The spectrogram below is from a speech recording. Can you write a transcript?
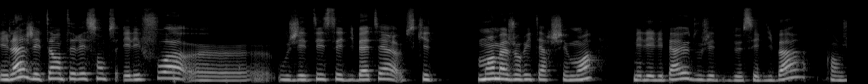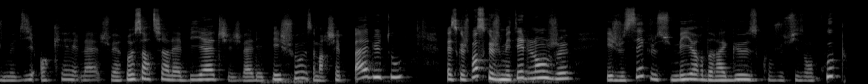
Et là, j'étais intéressante. Et les fois euh, où j'étais célibataire, ce qui est moins majoritaire chez moi, mais les, les périodes où j'ai de célibat, quand je me dis, OK, là, je vais ressortir la biatch et je vais aller pécho, ça marchait pas du tout. Parce que je pense que je mettais de l'enjeu. Et je sais que je suis meilleure dragueuse quand je suis en couple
